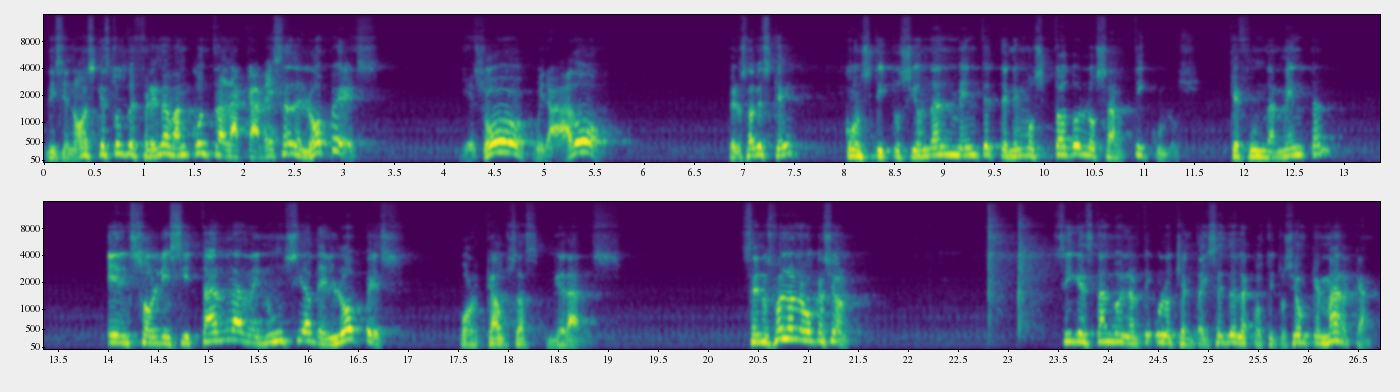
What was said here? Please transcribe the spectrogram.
dicen, no, es que estos de frena van contra la cabeza de López. Y eso, cuidado. Pero ¿sabes qué? constitucionalmente tenemos todos los artículos que fundamentan el solicitar la renuncia de López por causas graves. Se nos fue la revocación. Sigue estando el artículo 86 de la Constitución que marca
